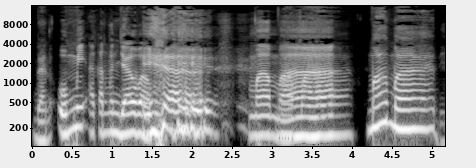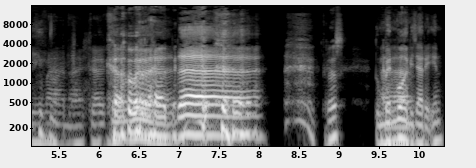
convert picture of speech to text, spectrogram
Dan Umi akan menjawab. Iya. mama. Mama mama di mana kau berada? terus tumben Eh, gua dicariin.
